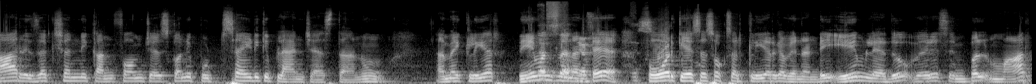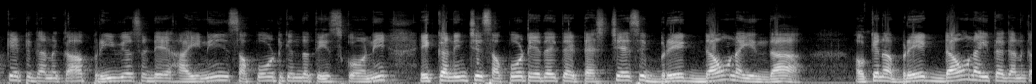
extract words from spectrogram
ఆ రిజెక్షన్ని కన్ఫర్మ్ చేసుకొని పుట్ సైడ్కి ప్లాన్ చేస్తాను. ఐ క్లియర్ ఏమంటున్నానంటే ఫోర్ కేసెస్ ఒకసారి క్లియర్గా వినండి. ఏం లేదు. వెరీ సింపుల్ మార్కెట్ గనక ప్రీవియస్ డే హైని సపోర్ట్ కింద తీసుకొని ఇక్కడ నుంచి సపోర్ట్ ఏదైతే టెస్ట్ చేసి బ్రేక్ డౌన్ అయ్యిందా ఓకేనా? బ్రేక్ డౌన్ అయితే కనుక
